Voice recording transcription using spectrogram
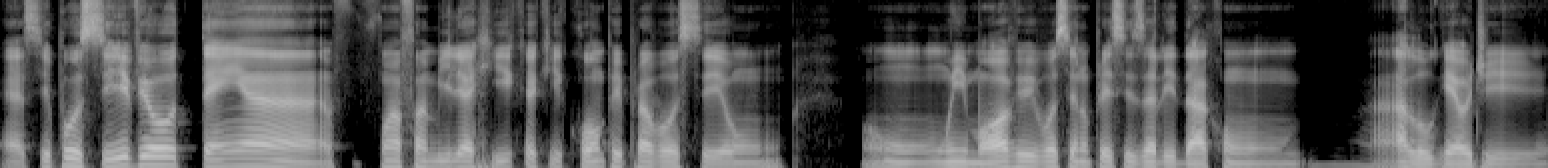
É, se possível, tenha uma família rica que compre para você um, um, um imóvel e você não precisa lidar com aluguel de,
